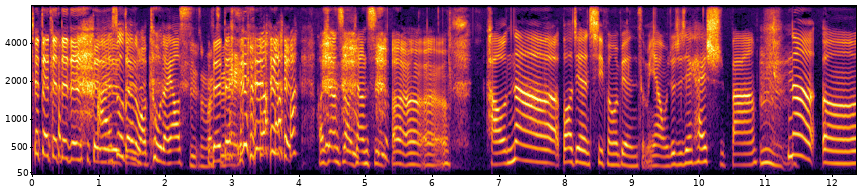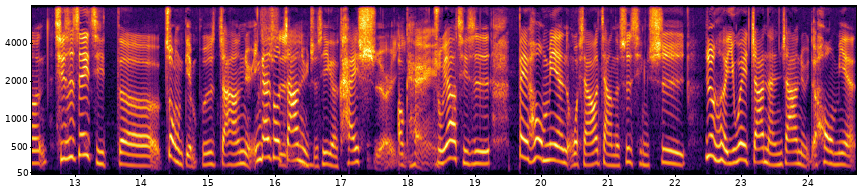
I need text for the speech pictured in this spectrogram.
对。对对对对对对，涵涵宿醉怎么吐的要死，什么之类的，对对对好像是好像是，嗯嗯嗯。好，那不知道今天的气氛会变成怎么样，我们就直接开始吧。嗯，那呃，其实这一集的重点不是渣女，应该说渣女只是一个开始而已。OK，主要其实背后面我想要讲的事情是。任何一位渣男渣女的后面，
